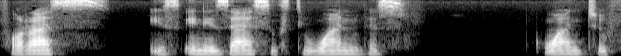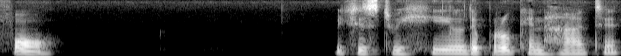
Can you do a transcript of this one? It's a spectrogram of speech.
for us is in Isaiah 61, verse 1 to 4, which is to heal the brokenhearted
